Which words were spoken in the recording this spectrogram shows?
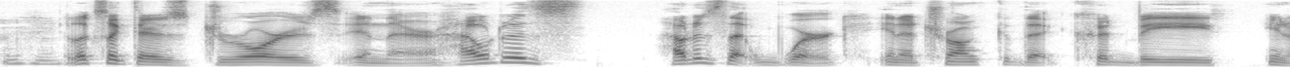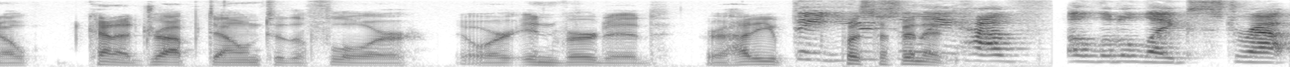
Mm-hmm. It looks like there's drawers in there. How does how does that work in a trunk that could be, you know, kind of dropped down to the floor or inverted? Or how do you They put stuff in usually it? have a little like strap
